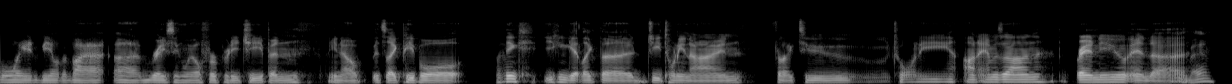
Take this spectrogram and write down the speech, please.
a way to be able to buy a, a racing wheel for pretty cheap and you know, it's like people I think you can get like the G29 for like 220 on Amazon, brand new and uh Hey, man.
